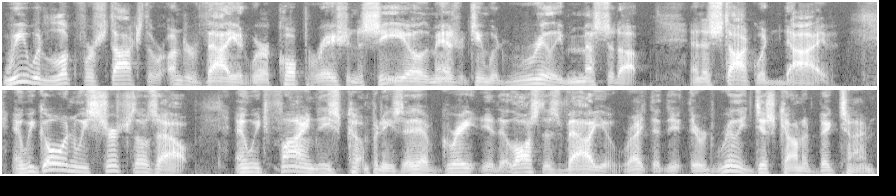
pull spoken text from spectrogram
we would look for stocks that were undervalued, where a corporation, the CEO, the management team would really mess it up and the stock would dive. And we go and we search those out and we'd find these companies that have great, that lost this value, right? That they, are really discounted big time.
